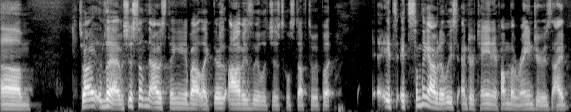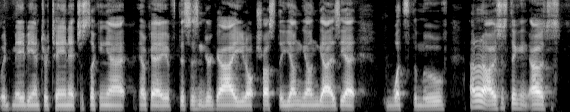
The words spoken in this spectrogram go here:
Um, so I, yeah, it was just something that I was thinking about. Like, there's obviously logistical stuff to it, but it's it's something I would at least entertain. If I'm the Rangers, I would maybe entertain it. Just looking at okay, if this isn't your guy, you don't trust the young young guys yet. What's the move? I don't know. I was just thinking. I was just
